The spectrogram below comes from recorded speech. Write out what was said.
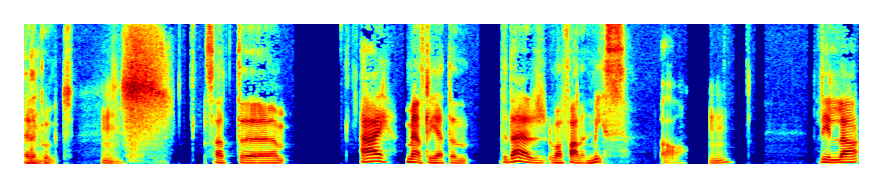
Eller Mm. punkt. Mm. Så att... eh, Nej, mänskligheten. Det där var fan en miss. Ja. Mm. Lilla,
